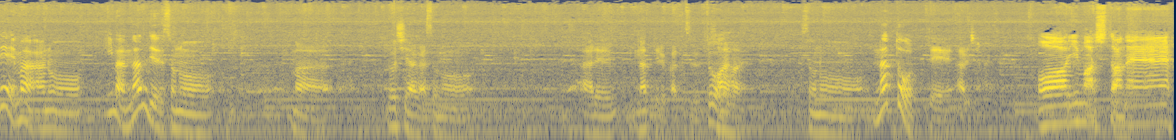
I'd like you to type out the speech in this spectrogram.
でまああの今なんでそのまあロシアがそのあれなってるかっつうと、はいはい。その NATO ってあるじゃないあありましたね。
